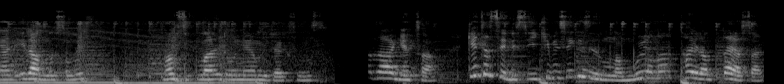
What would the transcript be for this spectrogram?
Yani İranlısınız, Battlefield oynayamayacaksınız. Daha GTA. GTA serisi 2008 yılından bu yana Tayland'da yasak.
